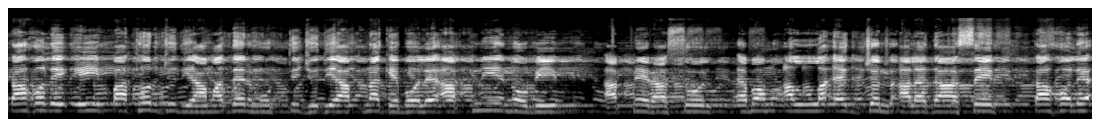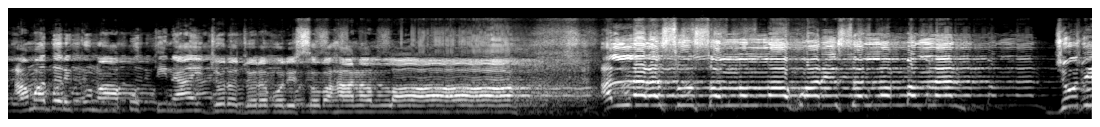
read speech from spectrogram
তাহলে এই পাথর যদি আমাদের মূর্তি যদি আপনাকে বলে, আপনি নবী, আপনি রাসুল এবং আল্লাহ একজন আলাদা আছে, তাহলে আমাদের কোনো আপত্তি নাই। জোরে জোরে বলি, সুবহানাল্লাহ। আল্লাহ রাসূল সাল্লাল্লাহু আলাইহি সাল্লাম বললেন, যদি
